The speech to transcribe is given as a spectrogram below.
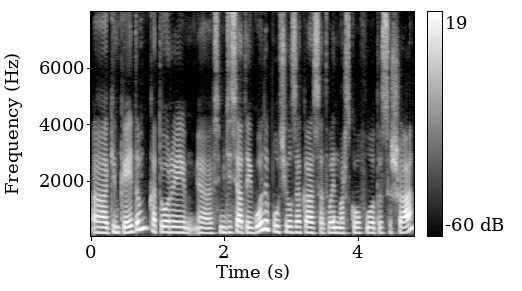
э, Кинкейдом, который э, в 70-е годы получил заказ от военно-морского флота США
